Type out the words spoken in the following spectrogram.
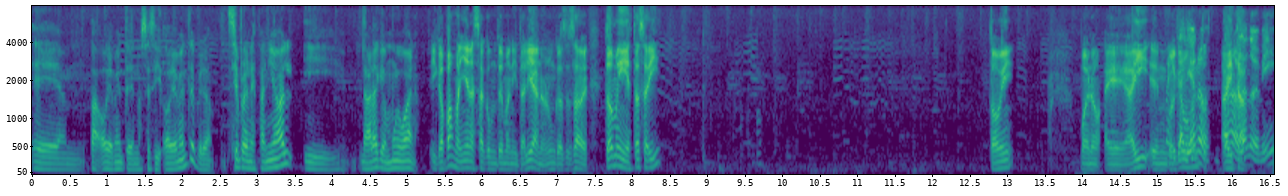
eh, obviamente, no sé si obviamente, pero siempre en español y la verdad que es muy bueno. Y capaz mañana saca un tema en italiano, nunca se sabe. Tommy, ¿estás ahí? Tommy. Bueno, eh, ahí en ¿En cualquier italiano? momento. ¿Están Ahí está. hablando de mí?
